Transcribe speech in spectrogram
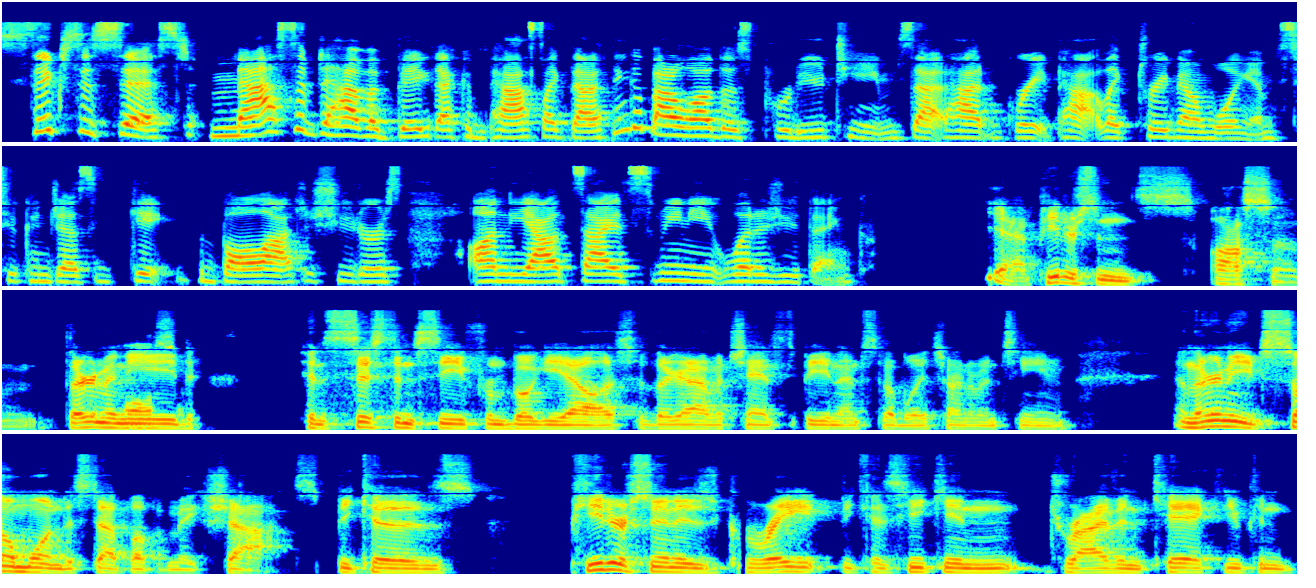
six assists, massive to have a big that can pass like that. I think about a lot of those Purdue teams that had great pat like Trevion Williams who can just get the ball out to shooters on the outside. Sweeney, what did you think? Yeah, Peterson's awesome. They're gonna awesome. need consistency from Boogie Ellis if they're gonna have a chance to be an NCAA tournament team. And they're gonna need someone to step up and make shots because Peterson is great because he can drive and kick. You can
